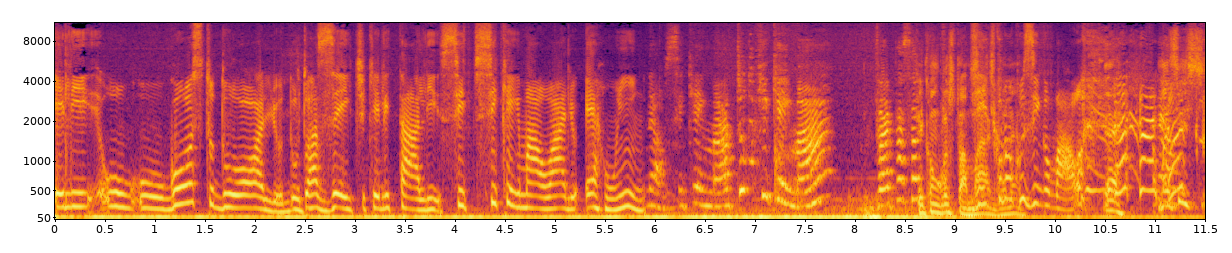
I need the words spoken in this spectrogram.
ele, o, o gosto do óleo, do, do azeite que ele tá ali, se, se queimar o alho é ruim? Não, se queimar, tudo que queimar vai passar Fica um gosto amargo, Gente, como né? eu cozinho mal. É, mas esse,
